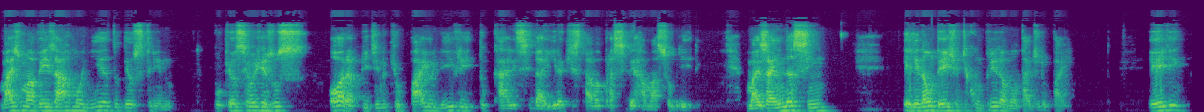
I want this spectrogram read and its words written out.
mais uma vez, a harmonia do Deus Trino, porque o Senhor Jesus ora pedindo que o Pai o livre do cálice da ira que estava para se derramar sobre ele. Mas ainda assim, ele não deixa de cumprir a vontade do Pai. Ele,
